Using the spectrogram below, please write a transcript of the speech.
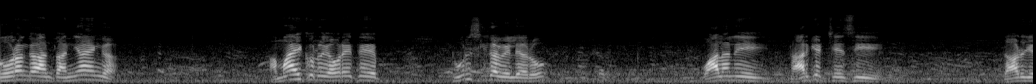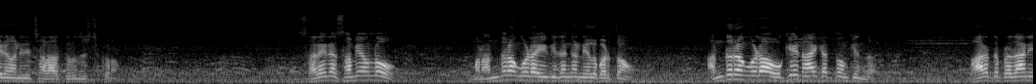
ఘోరంగా అంత అన్యాయంగా అమాయకులు ఎవరైతే టూరిస్టులుగా వెళ్ళారో వాళ్ళని టార్గెట్ చేసి దాడి చేయడం అనేది చాలా దురదృష్టకరం. సరైన సమయంలో మనందరం కూడా ఈ విధంగా నిలబడతాం. అందరం కూడా ఒకే నాయకత్వం కింద. భారత ప్రధాని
